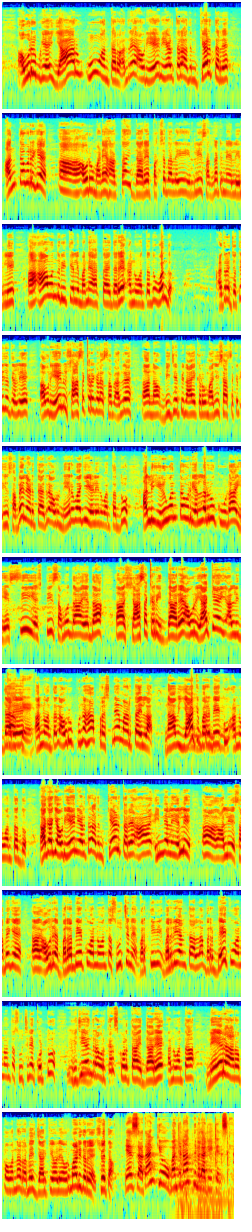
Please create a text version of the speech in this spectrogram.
ಅವ್ರಿಗೆ ಯಾರು ಹ್ಞೂ ಅಂತಾರೋ, ಅಂದ್ರೆ ಅವ್ರು ಏನ್ ಹೇಳ್ತಾರೋ ಅದನ್ನ ಕೇಳ್ತಾರೆ. ಅಂತವರಿಗೆ ಅವರು ಮಣೆ ಹಾಕ್ತಾ ಇದ್ದಾರೆ. ಪಕ್ಷದಲ್ಲಿ ಇರಲಿ, ಸಂಘಟನೆಯಲ್ಲಿ ಇರಲಿ ಆ ಒಂದು ರೀತಿಯಲ್ಲಿ ಮಣೆ ಹಾಕ್ತಾ ಇದ್ದಾರೆ ಅನ್ನುವಂಥದ್ದು ಒಂದು. ಅದರ ಜೊತೆ ಜೊತೆಯಲ್ಲಿ ಅವರು ಏನು ಶಾಸಕರುಗಳ ಸಭೆ ಅಂದ್ರೆ ನಾವು ಬಿಜೆಪಿ ನಾಯಕರು ಮಾಜಿ ಶಾಸಕರು ಈ ಸಭೆ ನಡೀತಾ ಇದ್ರೆ ಅವರು ನೇರವಾಗಿ ಹೇಳಿರುವಂತದ್ದು ಅಲ್ಲಿ ಇರುವಂತವ್ರು ಎಲ್ಲರೂ ಕೂಡ ಎಸ್ ಸಿ ಎಸ್ ಟಿ ಸಮುದಾಯದ ಶಾಸಕರು ಇದ್ದಾರೆ. ಅವರು ಯಾಕೆ ಅಲ್ಲಿದ್ದಾರೆ. ಅನ್ನುವಂಥದ್ದು ಅವರು ಪುನಃ ಪ್ರಶ್ನೆ ಮಾಡ್ತಾ ಇಲ್ಲ. ನಾವು ಯಾಕೆ ಬರಬೇಕು ಅನ್ನುವಂಥದ್ದು. ಹಾಗಾಗಿ ಅವ್ರು ಏನ್ ಹೇಳ್ತಾರೆ ಅದನ್ನ ಕೇಳ್ತಾರೆ. ಆ ಹಿನ್ನೆಲೆಯಲ್ಲಿ ಅಲ್ಲಿ ಸಭೆಗೆ ಅವರೇ ಬರಬೇಕು ಅನ್ನುವಂತ ಸೂಚನೆ, ಬರ್ತೀವಿ, ಬರ್ರಿ ಅಂತ ಅಲ್ಲ, ಬರಬೇಕು ಅನ್ನುವಂತ ಸೂಚನೆ ಕೊಟ್ಟು ವಿಜಯೇಂದ್ರ ಅವರು ಕರೆಸ್ಕೊಳ್ತಾ ಇದ್ದಾರೆ ಅನ್ನುವಂತ ನೇರ ಆರೋಪವನ್ನ ರಮೇಶ್ ಜಾರಕಿಹೊಳಿ ಅವರು ಮಾಡಿದ್ದಾರೆ. Shweta. Yes thank you Manjunath ನಿಮ್ಮೆಲ್ಲ ಡೀಟೇಲ್ಸ್ಗೆ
